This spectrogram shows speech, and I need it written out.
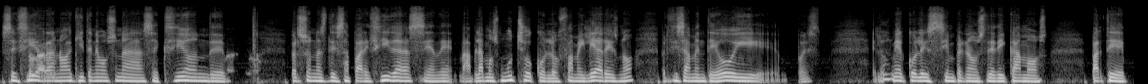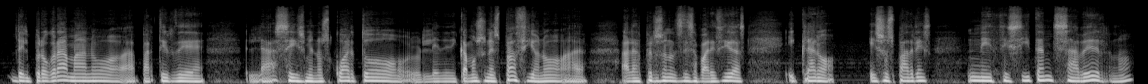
se cierra, ¿no? Aquí tenemos una sección de personas desaparecidas, eh, hablamos mucho con los familiares, ¿no? Precisamente hoy, pues los miércoles siempre nos dedicamos parte del programa, ¿no? A partir de las seis menos cuarto le dedicamos un espacio, ¿no? A, las personas desaparecidas. Y claro, esos padres necesitan saber, ¿no?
